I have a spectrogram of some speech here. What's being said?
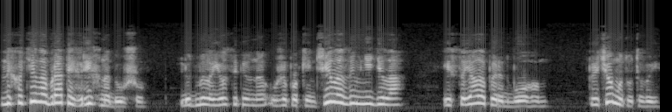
Не хотіла брати гріх на душу. Людмила Йосипівна уже покінчила земні діла і стояла перед Богом. При чому тут ви?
